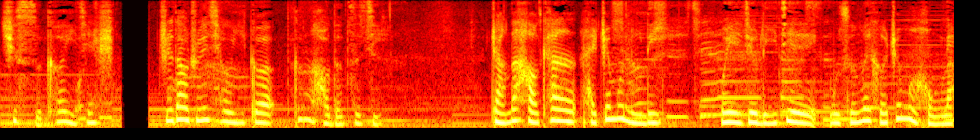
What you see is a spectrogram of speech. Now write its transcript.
去死磕一件事，直到追求一个更好的自己。长得好看还这么努力，我也就理解木村为何这么红了。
